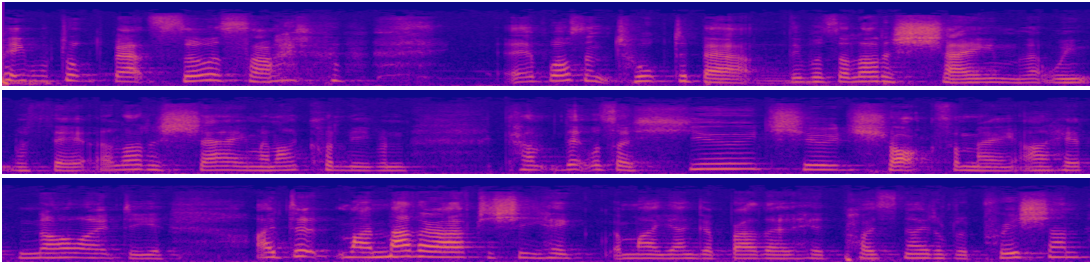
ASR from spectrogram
people talked about suicide. it wasn't talked about. There was a lot of shame that went with that. A lot of shame, and I couldn't even come, that was a huge, huge shock for me. I had no idea. I did. My mother, after she had my younger brother, had postnatal depression,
